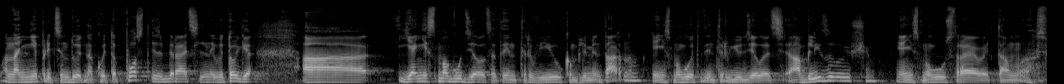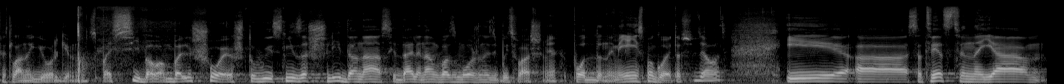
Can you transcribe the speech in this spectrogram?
она не претендует на какой-то пост избирательный. В итоге а, я не смогу делать это интервью комплементарным, я не смогу это интервью делать облизывающим, я не смогу устраивать там Светлана Георгиевна, спасибо вам большое, что вы снизошли до нас и дали нам возможность быть вашими подданными. Я не смогу это все делать. И, а, соответственно, я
